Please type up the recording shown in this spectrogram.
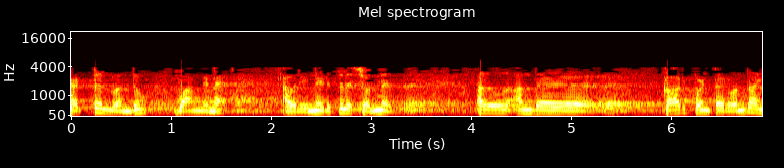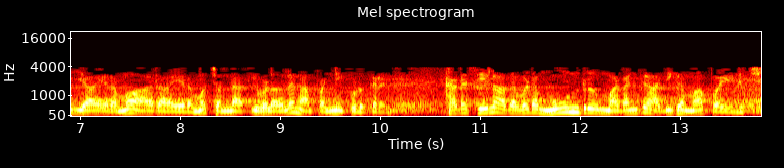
கட்டல் வந்து வாங்கினார். அவர் என்ன இடத்துல சொன்னது அது அந்த கார்பெண்டர் வந்து ஐயாயிரமோ ஆறாயிரமோ சொன்னார். இவ்வளவுல நான் பண்ணி கொடுக்கறேன். கடைசியில அதை விட மூன்று மடங்கு அதிகமா போயிடுச்சு.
